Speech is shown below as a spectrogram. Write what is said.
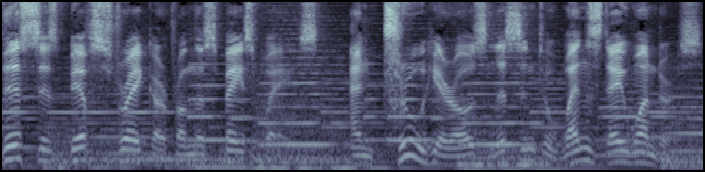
This is Biff Straker from the Spaceways, and true heroes listen to Wednesday Wonders.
